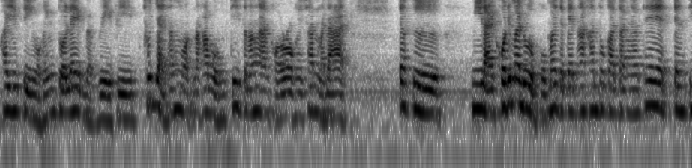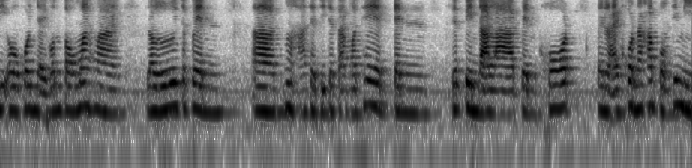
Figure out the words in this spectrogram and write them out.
พ่ยิปซีของเฮงตัวเลขแบบ VP ชุดใหญ่ทั้งหมดนะครับผมที่สำนักงานขอโลเคชั่นมาได้ ก็คือ มีหลายคนที่มาดูกับผมไม่ว่าจะเป็นอาคันตุกาจังกรเทศ เป็นซีอคนใหญ่คนโตมากมาย หรือจะเป็นมหาเศรษฐีจากต่างประเทศ เป็นศิลปินดารา เป็นโค้ดเป็นหลายคนนะครับผมที่มี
